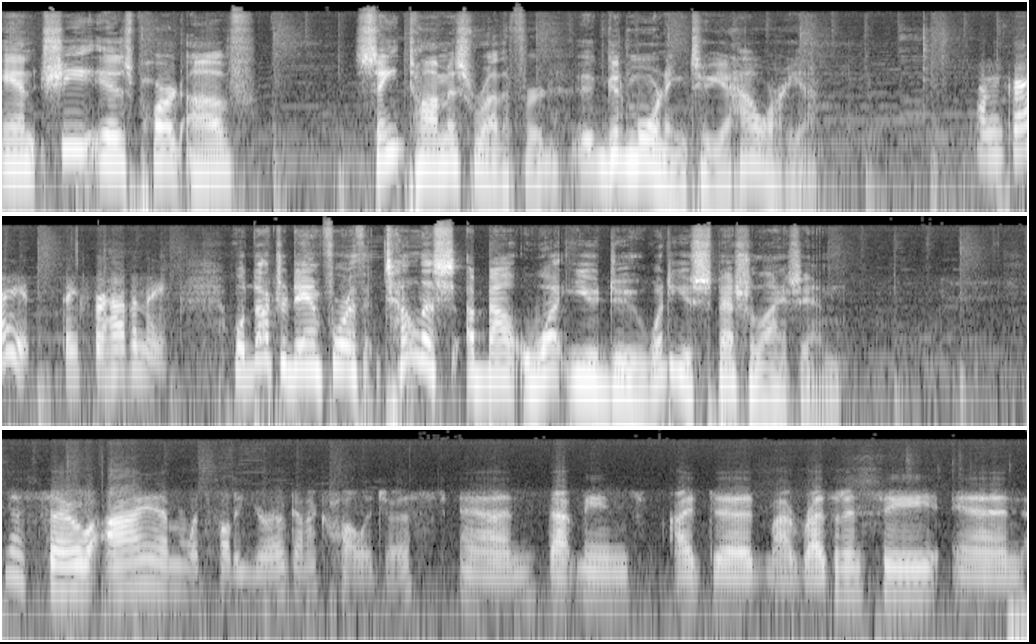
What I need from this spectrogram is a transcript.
and she is part of St. Thomas Rutherford. Good morning to you. How are you? I'm great. Thanks for having me. Well, Dr. Danforth, tell us about what you do. What do you specialize in? Yes, so I am what's called a urogynecologist, and that means I did my residency in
